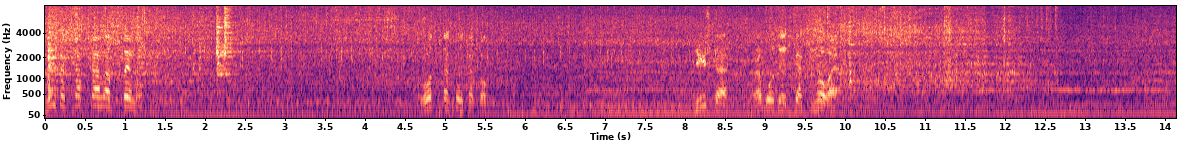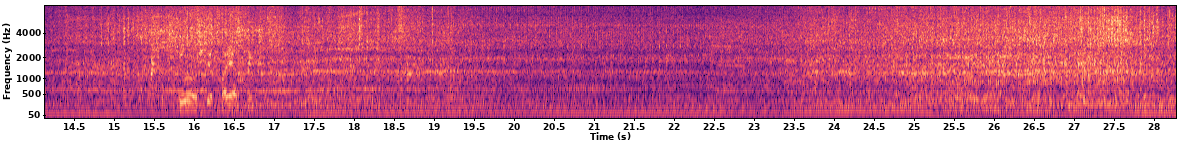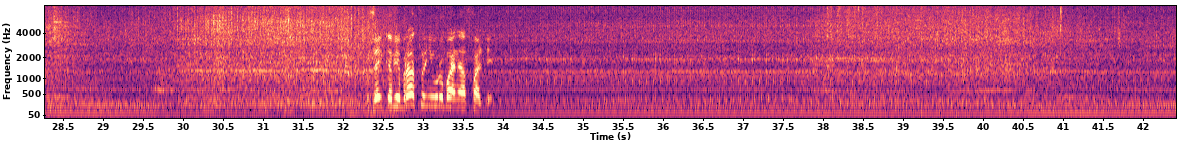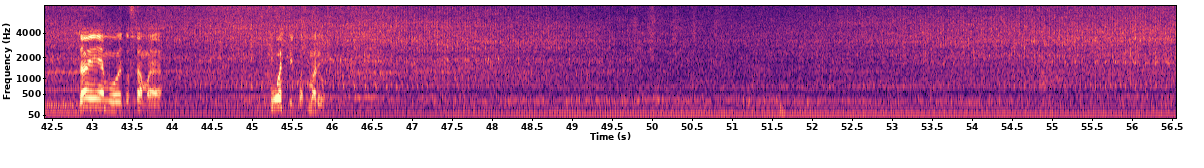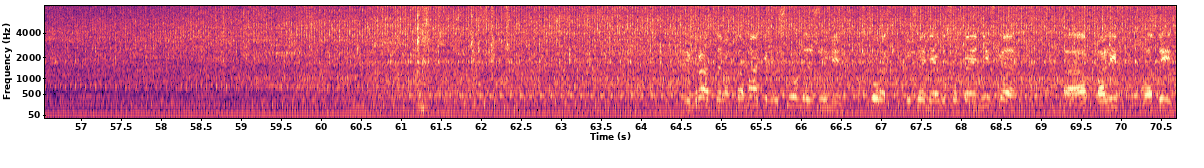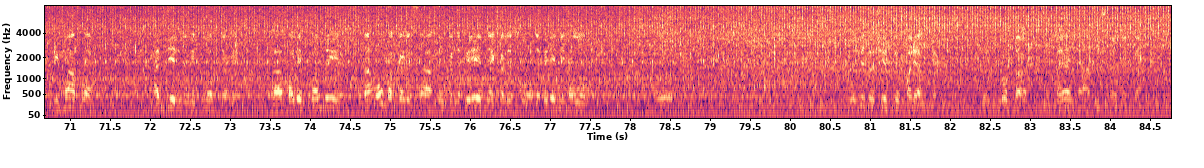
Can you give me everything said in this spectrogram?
Выход катка на сцену. Вот такой каток. Дришка работает как новая. Все вообще в порядке. Женька, вибрацию не вырубай на асфальте. Да я ему это самое хвостик посмотрю. Вибрация в автомате, в ручном режиме, скорость движения высокая, низкая, а, полив воды и масла отдельными кнопками. А, Полив воды на оба колеса, только на переднее колесо, на передний валок. Вот. Вот здесь вообще все в порядке. Просто состояние отличное катка.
